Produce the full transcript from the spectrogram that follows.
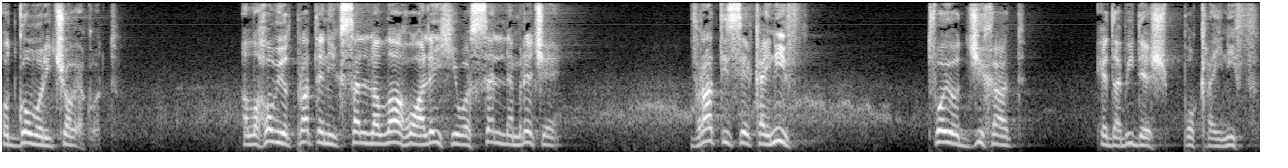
одговори човекот. Аллаховиот пратеник саллаллаху алейхи васелем рече Врати се кај нив – твојот джихад е да бидеш покрај нив.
